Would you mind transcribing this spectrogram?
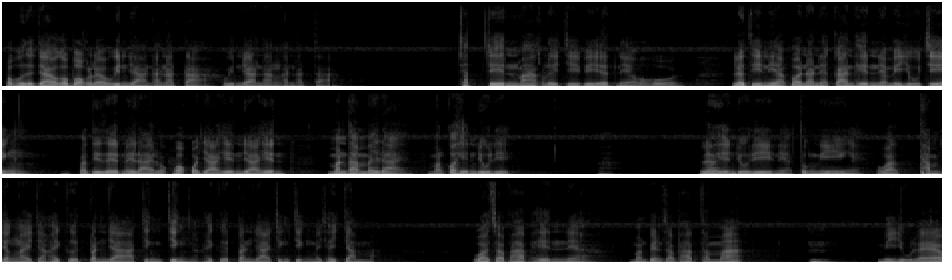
พระพุทธเจ้าก็บอกแล้ววิญญาณอนัตตา วิญญาณังอนัตตา ชัดเจนมากเลย GPS เนี่ยโอ้โห แล้วทีเนี้ยเพราะนั้นเนี่ยการเห็นเนี่ยมีอยู่จริง ปฏิเสธไม่ได้หรอกบอกว่าอย่าเห็นอย่าเห็น มันทำไม่ได้ มันก็เห็นอยู่ดี แล้วเห็นอยู่ดีเนี่ยตรงนี้ไงว่าทำยังไงจะให้เกิดปัญญาจริง ๆ ให้เกิดปัญญาจริง ๆ ไม่ใช่จำอะว่าสภาพเห็นเนี่ย มันเป็นสภาพธรรมะอืมมีอยู่แล้ว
